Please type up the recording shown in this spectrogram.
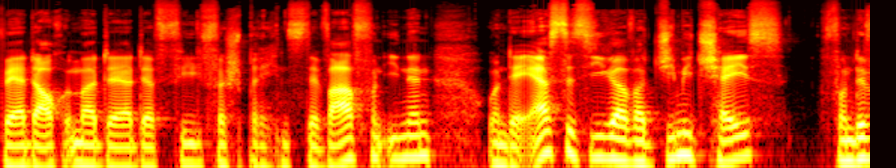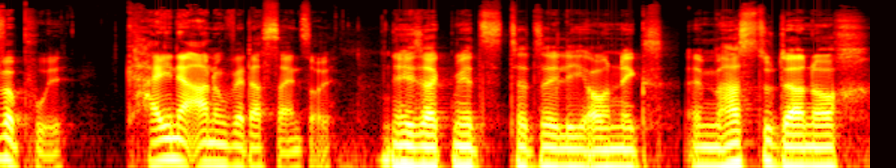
Wer da auch immer der, der vielversprechendste war von ihnen. Und der erste Sieger war Jimmy Chase von Liverpool. Keine Ahnung, wer das sein soll. Nee, sagt mir jetzt tatsächlich auch nichts. Ähm, hast du da noch,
